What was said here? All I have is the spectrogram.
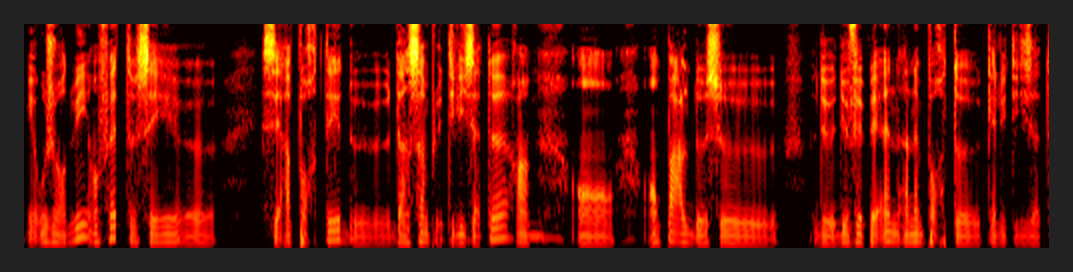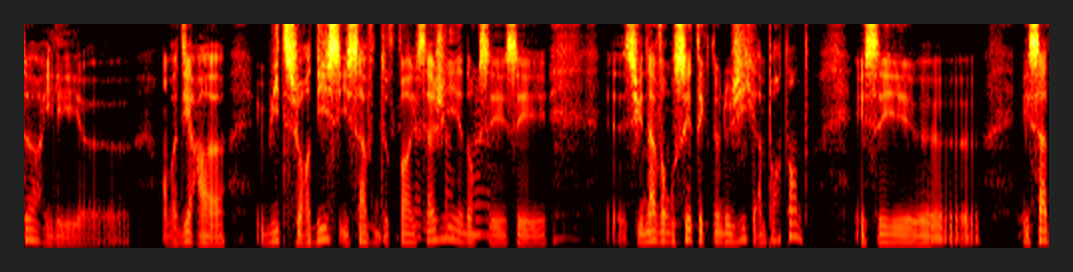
Mais aujourd'hui, en fait, c'est euh, c'est à portée de- d'un simple utilisateur. Mhm. On, on parle de ce de, de VPN à n'importe quel utilisateur. Il est, euh, on va dire, euh, 8 sur 10, ils savent de quoi il s'agit. Donc ouais. c'est c'est c'est une avancée technologique importante. Et c'est euh, et ça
